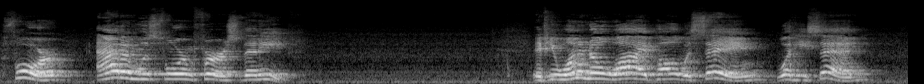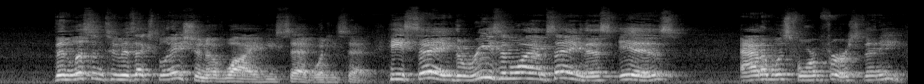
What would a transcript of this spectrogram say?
For Adam was formed first, then Eve. If you want to know why Paul was saying what he said, then listen to his explanation of why he said what he said. He's saying the reason why I'm saying this is Adam was formed first, then Eve.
